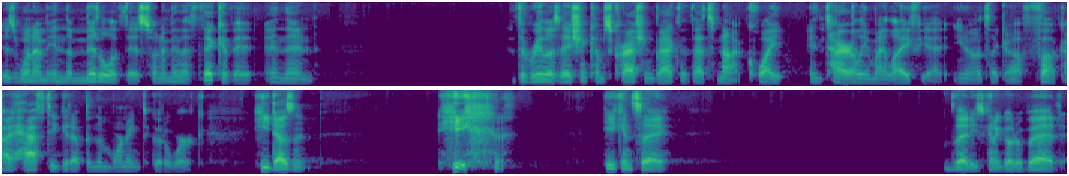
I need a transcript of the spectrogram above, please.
is when I'm in the middle of this, when I'm in the thick of it, and then the realization comes crashing back that that's not quite entirely my life yet. You know, it's like, oh fuck, I have to get up in the morning to go to work. He doesn't. He he can say that he's going to go to bed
